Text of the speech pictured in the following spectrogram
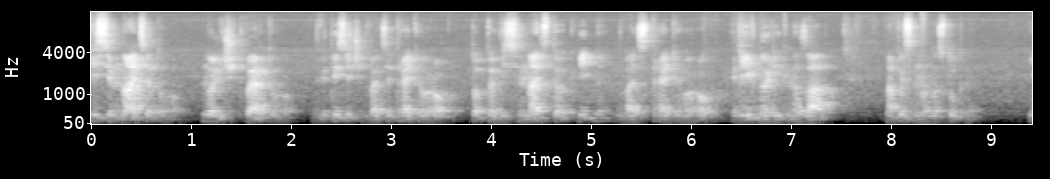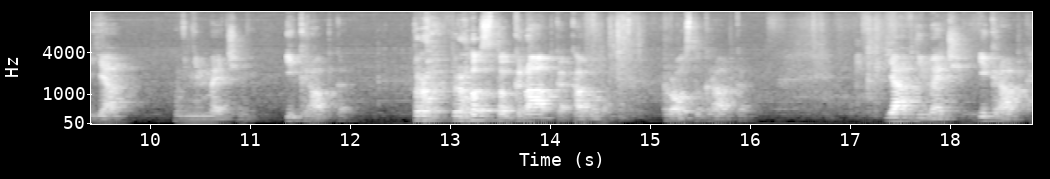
18.04.2023 року. Тобто 18 квітня 2023 року, рівно рік назад, написано наступне. Я в Німеччині. І крапка. Про, просто крапка, камон. Просто крапка. Я в Німеччині. І крапка.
